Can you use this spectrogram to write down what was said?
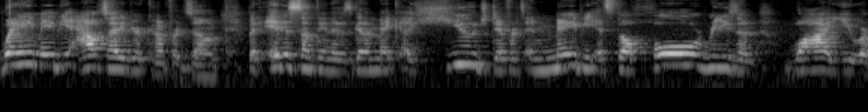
way maybe outside of your comfort zone, but it is something that is going to make a huge difference. And maybe it's the whole reason why you were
